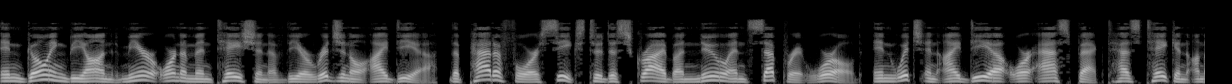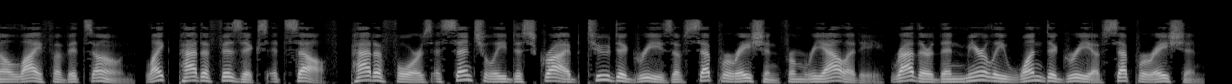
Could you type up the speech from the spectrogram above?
In going beyond mere ornamentation of the original idea, the pataphor seeks to describe a new and separate world, in which an idea or aspect has taken on a life of its own. Like pataphysics itself, pataphors essentially describe two degrees of separation from reality rather than merely one degree of separation,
